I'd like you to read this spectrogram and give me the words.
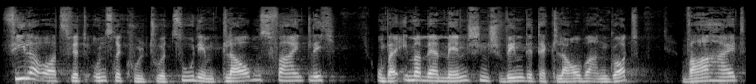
Vielerorts wird unsere Kultur zunehmend glaubensfeindlich und bei immer mehr Menschen schwindet der Glaube an Gott. Wahrheit,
